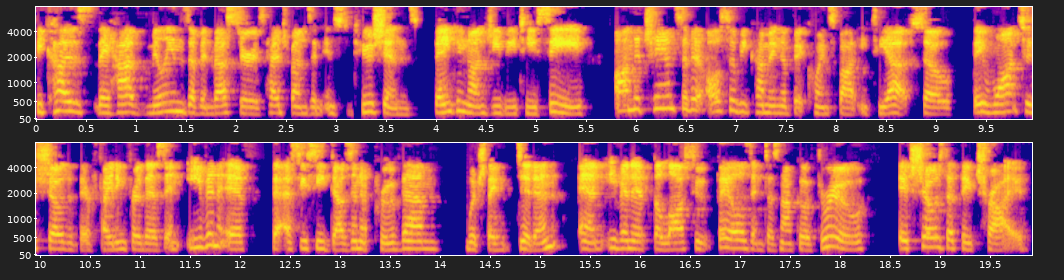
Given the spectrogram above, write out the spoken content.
because they have millions of investors, hedge funds, and institutions banking on GBTC on the chance of it also becoming a Bitcoin spot ETF. So they want to show that they're fighting for this. And even if the SEC doesn't approve them, which they didn't, and even if the lawsuit fails and does not go through, it shows that they tried.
